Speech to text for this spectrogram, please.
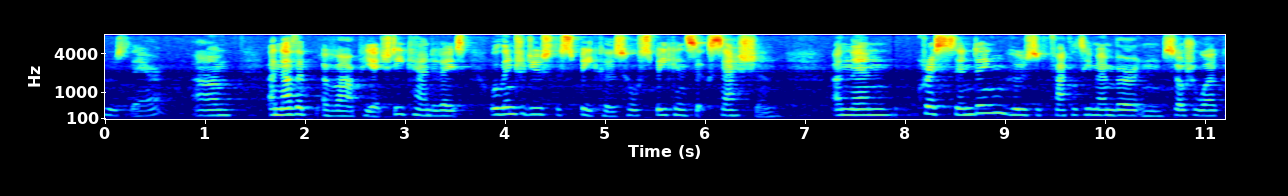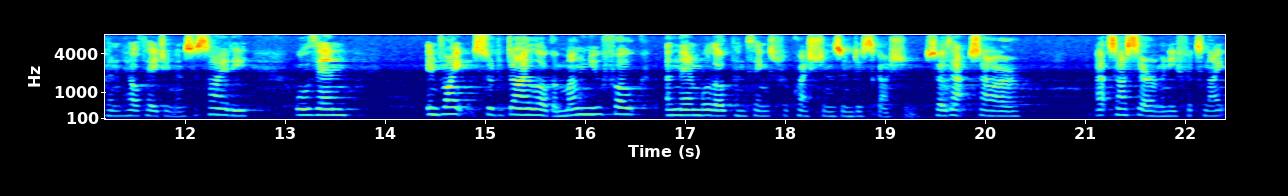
who's there, um, another of our PhD candidates, will introduce the speakers who'll speak in succession. And then Chris Sinding, who's a faculty member in social work and health, aging, and society, will then invite sort of dialogue among you folk, and then we'll open things for questions and discussion. So that's our that's our ceremony for tonight.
